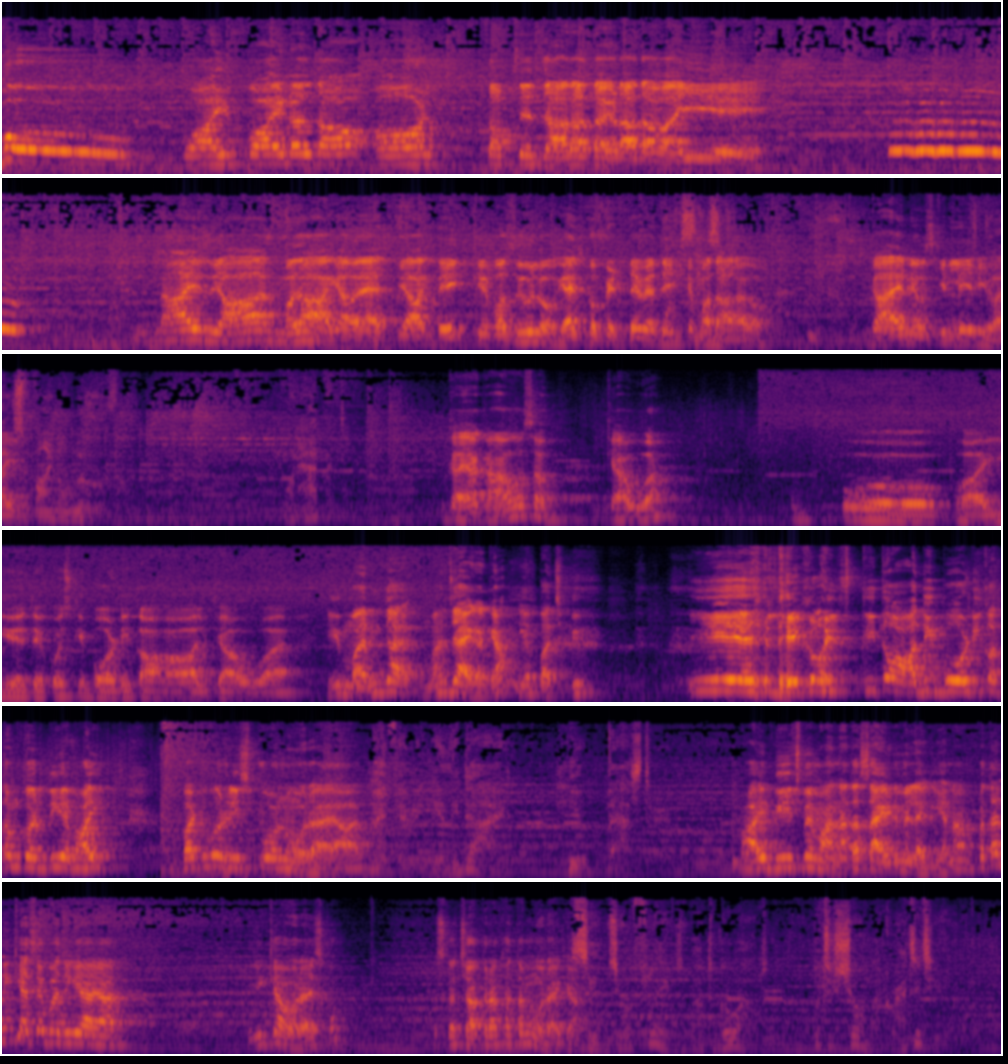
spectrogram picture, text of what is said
वो भाई फाइनल था और सबसे ज़्यादा तगड़ा था भाई ये। नाइस यार मज़ा आ गया की आग देख के वसूल हो गया इसको पिटते हुए देख के मज़ा आ रहा गाय ने उसकी ले ली भाई? गया कहाँ वो सब? क्या हुआ? ओ भाई ये देखो इसकी बॉडी का हाल क्या हुआ है। ये मर जा मर जाएगा क्या? ये बच भी ये देखो इसकी तो आधी बॉडी खत्म कर दी है भाई। बट वो रिस्पॉन हो रहा है यार. भाई बीच में मारना था साइड में लगी है ना। पता नहीं कैसे बच गया यार। ये क्या हो रहा है इसको? इसका चक्रा खत्म हो रहा है क्या?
